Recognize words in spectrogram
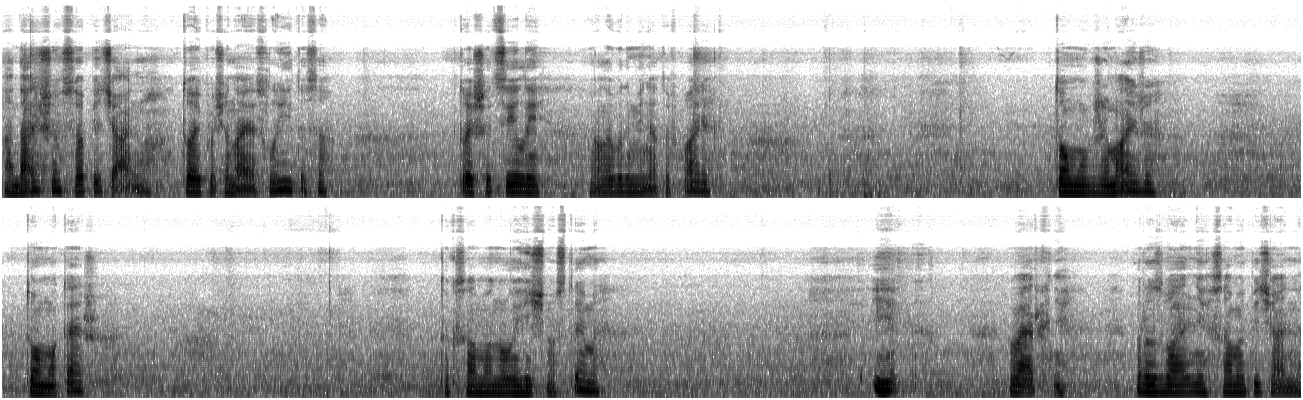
А далі все печально. Той починає слоїтися. Той ще цілий, але буде міняти в парі. Тому вже майже. Тому теж. Так само аналогічно з тими. І верхні розвальні, саме печальне.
